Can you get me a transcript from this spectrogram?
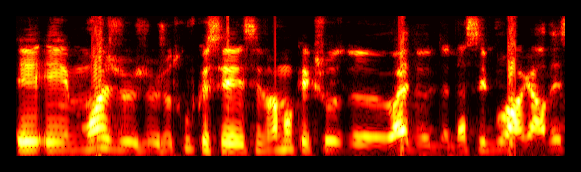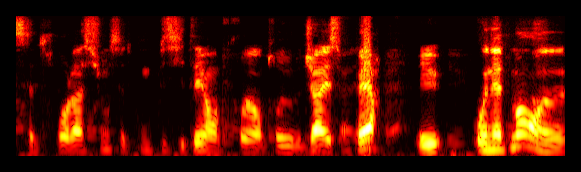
et, et, moi, je, je, je trouve que c'est vraiment quelque chose de ouais, d'assez beau à regarder cette relation, cette complicité entre entre Ja et son père. Et honnêtement, euh,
